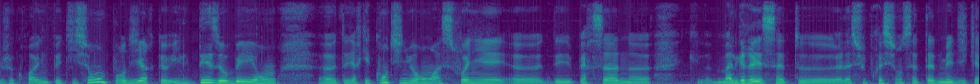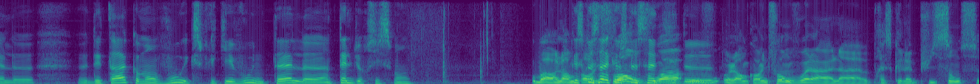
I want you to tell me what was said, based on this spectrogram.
je crois, une pétition pour dire qu'ils désobéiront, c'est-à-dire qu'ils continueront à soigner des personnes euh, malgré euh, la suppression de cette aide médicale euh, d'État. Comment vous expliquez-vous un tel durcissement? De... encore une fois, on voit la, presque la puissance,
